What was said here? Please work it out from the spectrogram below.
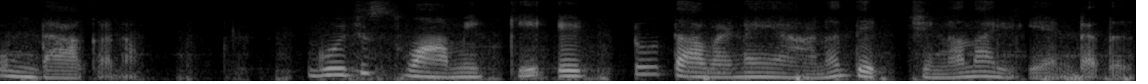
ഉണ്ടാകണം. ഗുരുസ്വാമിക്ക് എട്ടു തവണയാണ് ദക്ഷിണ നൽകേണ്ടത്.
